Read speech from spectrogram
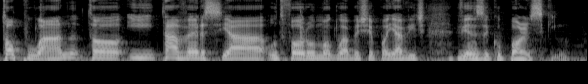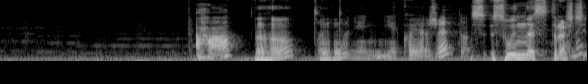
Top One, to i ta wersja utworu mogłaby się pojawić w języku polskim. Aha. Aha. To, -huh. to nie, nie kojarzę? To... Słynne, straci,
